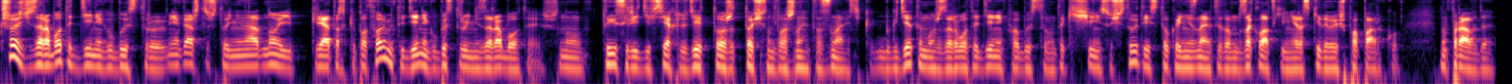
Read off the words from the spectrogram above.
что значит заработать денег в быструю? Мне кажется, что ни на одной креаторской платформе ты денег в быструю не заработаешь. Ну, ты среди всех людей тоже точно должна это знать. Как бы где ты можешь заработать денег по-быстрому? Таких вещей не существует, если только, не знаю, ты там закладки не раскидываешь по парку. Ну, правда.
